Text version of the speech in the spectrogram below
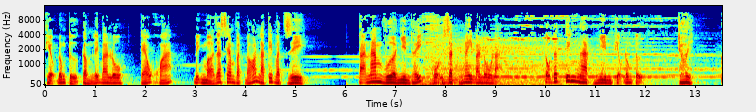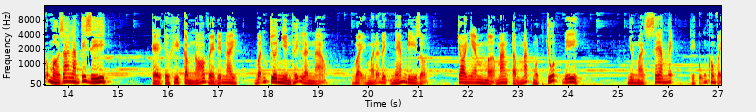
Thiệu Đông Tử cầm lấy ba lô, kéo khóa, định mở ra xem vật đó là cái vật gì. Tạ Nam vừa nhìn thấy, vội giật ngay ba lô lại. Cậu ta kinh ngạc nhìn Thiệu Đông Tử. Trời, cậu mở ra làm cái gì? Kể từ khi cầm nó về đến nay, vẫn chưa nhìn thấy lần nào. Vậy mà đã định ném đi rồi. Cho anh em mở mang tầm mắt một chút đi. Nhưng mà xem ấy thì cũng không phải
